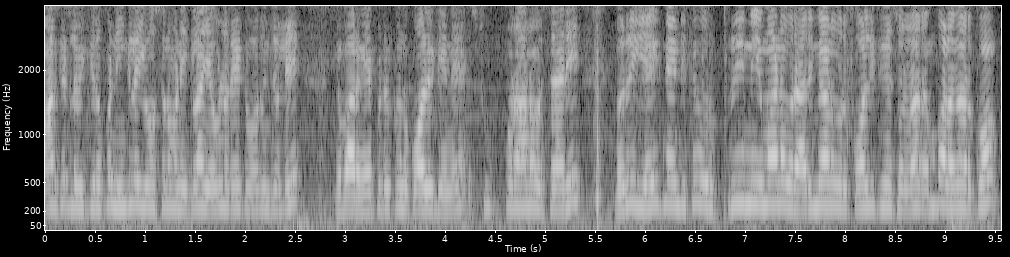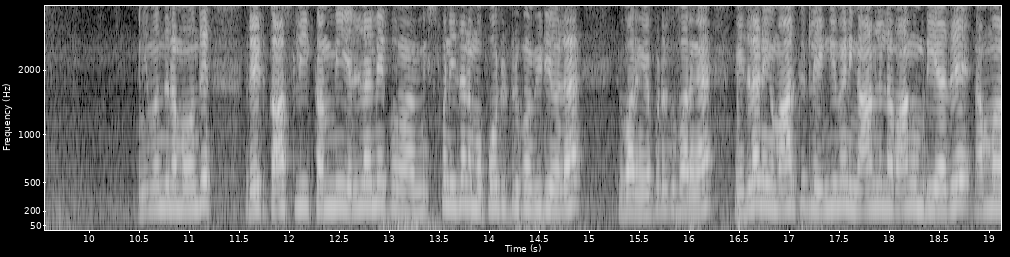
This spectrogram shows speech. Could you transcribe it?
மார்க்கெட்டில் விற்கிறப்ப நீங்களே யோசனை பண்ணிக்கலாம் எவ்வளோ ரேட் வரும்னு சொல்லி. இங்கே பாருங்கள் எப்படி இருக்குன்னு குவாலிட்டின்னு சூப்பரான ஒரு சாரீ வெறும் எயிட் நைன்ட்டி ஃபைவ் ஒரு ப்ரீமியமான ஒரு அருமையான ஒரு குவாலிட்டின்னு சொல்லலாம். ரொம்ப அழகாக இருக்கும். இனி வந்து நம்ம வந்து ரேட் காஸ்ட்லி கம்மி எல்லாமே இப்போ மிக்ஸ் பண்ணி தான் நம்ம போட்டுட்ருக்கோம் வீடியோவில் இது பாருங்கள் எப்படி இருக்கு பாருங்கள் இதெல்லாம் நீங்கள் மார்க்கெட்டில் எங்கேயுமே நீங்கள் ஆன்லைனில் வாங்க முடியாது. நம்ம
